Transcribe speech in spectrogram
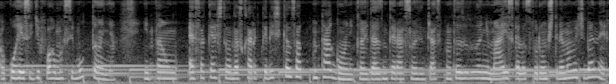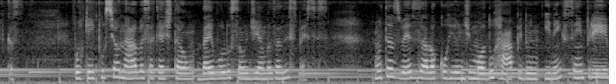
ocorresse de forma simultânea. Então, essa questão das características antagônicas das interações entre as plantas e os animais, elas foram extremamente benéficas, porque impulsionava essa questão da evolução de ambas as espécies. Muitas vezes elas ocorriam de modo rápido e nem sempre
